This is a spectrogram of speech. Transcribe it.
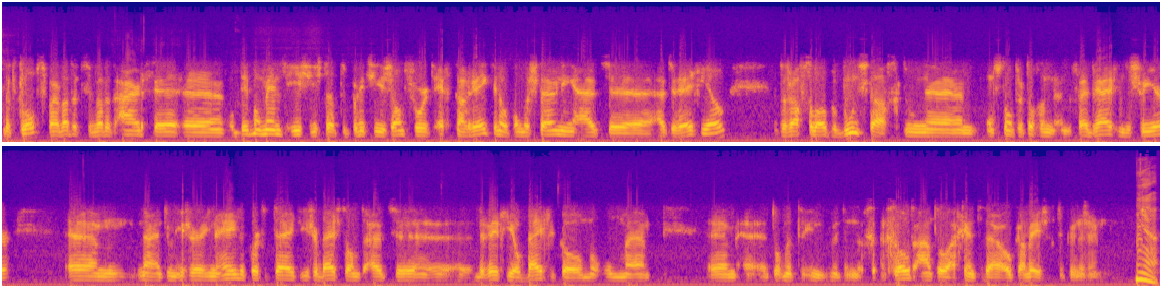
Dat klopt, maar wat het, wat het aardige uh, op dit moment is, is dat de politie in Zandvoort echt kan rekenen op ondersteuning uit, uh, uit de regio. Het was afgelopen woensdag, toen uh, ontstond er toch een, een vrij dreigende sfeer. Um, nou, en toen is er in een hele korte tijd is er bijstand uit de regio bijgekomen om um, toch met, met een groot aantal agenten daar ook aanwezig te kunnen zijn. Ja,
